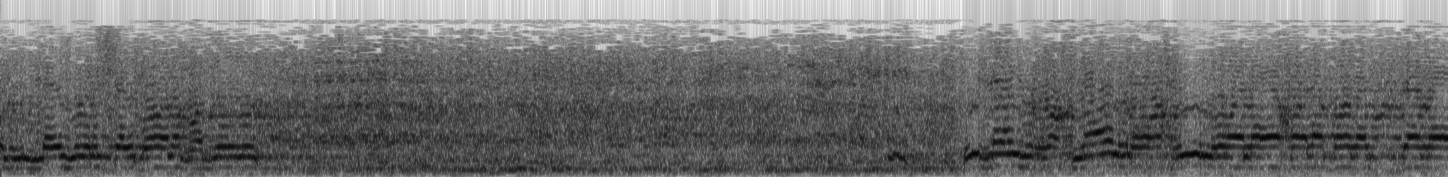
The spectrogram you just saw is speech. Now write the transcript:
الله الرحمن الرحيم. وما خلقنا السماوات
